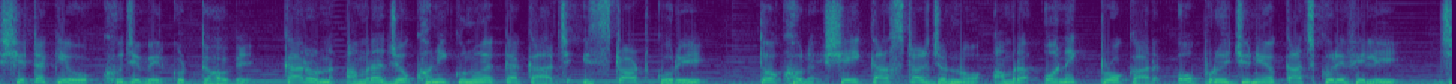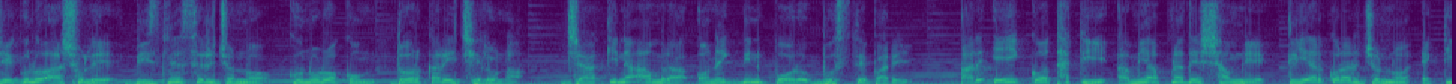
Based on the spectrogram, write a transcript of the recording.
সেটাকেও খুঁজে বের করতে হবে। কারণ আমরা যখনই কোনো একটা কাজ স্টার্ট করি তখন সেই কাজটার জন্য আমরা অনেক প্রকার অপ্রয়োজনীয় কাজ করে ফেলি, যেগুলো আসলে বিজনেসের জন্য কোনো রকম দরকারই ছিল না, যা কিনা আমরা অনেকদিন পর বুঝতে পারি। আর এই কথাটি আমি আপনাদের সামনে ক্লিয়ার করার জন্য একটি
